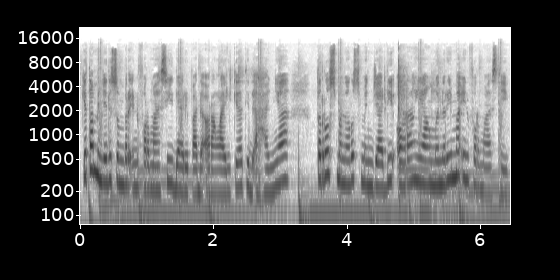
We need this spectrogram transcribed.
kita menjadi sumber informasi daripada orang lain. Kita tidak hanya terus-menerus menjadi orang yang menerima informasi.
